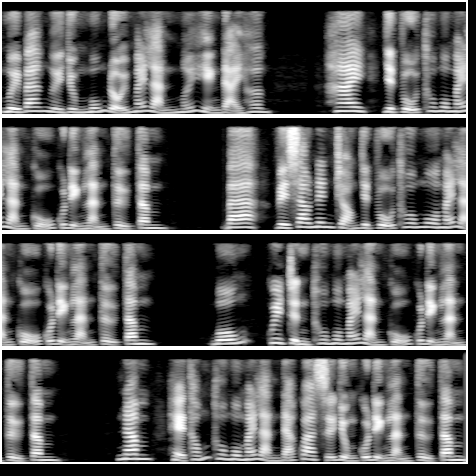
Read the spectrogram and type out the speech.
13 người dùng muốn đổi máy lạnh mới hiện đại hơn. 2. Dịch vụ thu mua máy lạnh cũ của Điện lạnh Từ Tâm. 3. Vì sao nên chọn dịch vụ thu mua máy lạnh cũ của Điện lạnh Từ Tâm? 4. Quy trình thu mua máy lạnh cũ của Điện lạnh Từ Tâm. 5. Hệ thống thu mua máy lạnh đã qua sử dụng của Điện lạnh Từ Tâm.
